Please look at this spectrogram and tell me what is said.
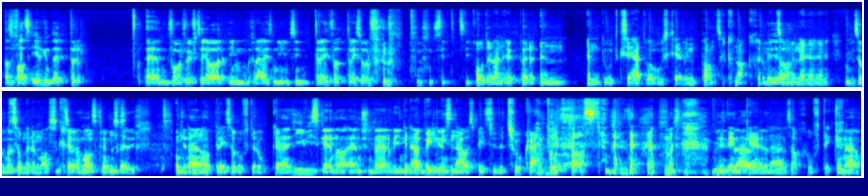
also falls irgendjemand ähm, vor 15 Jahren im Kreis 9 seinen Tresor Oder wenn jemand einen, einen Dude gesehen hat, der aussieht wie ein Panzerknacker mit, ja, so, einer, mit, so, so einer Maske, mit so einer Maske Gesicht. Und genau. einen Tresor auf der Rücken. Äh, Hinweis gerne an Ernst und Erwin. Genau, weil wir sind auch ein bisschen der True Crime Podcast. wir können gerne ja. auch Sachen aufdecken. Genau,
